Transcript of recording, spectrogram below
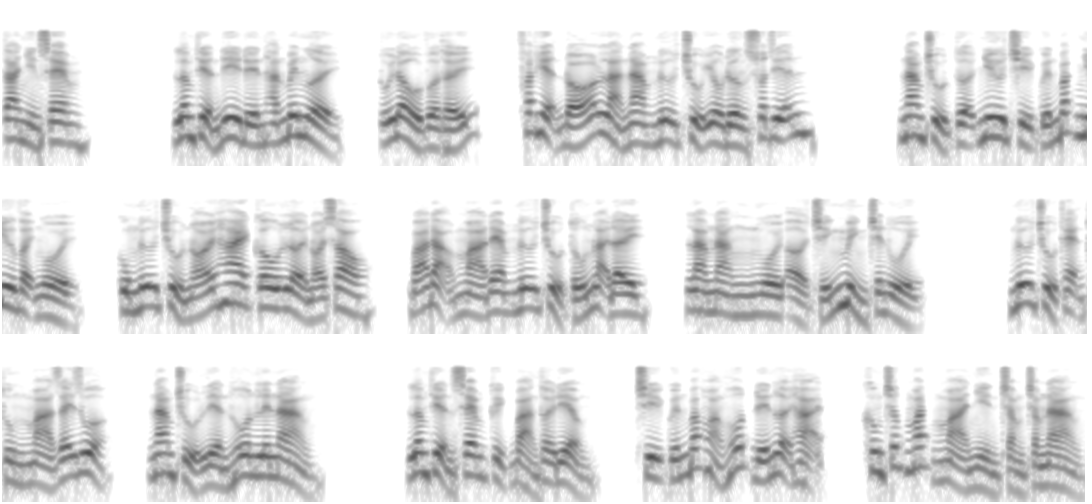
Ta nhìn xem. Lâm Thiển đi đến hắn bên người, túi đầu vừa thấy, phát hiện đó là nam nữ chủ yêu đương xuất diễn. Nam chủ tựa như chỉ quyến bắc như vậy ngồi, cùng nữ chủ nói hai câu lời nói sau, bá đạo mà đem nữ chủ túm lại đây, làm nàng ngồi ở chính mình trên đùi. Nữ chủ thẹn thùng mà dãy rua, nam chủ liền hôn lên nàng. Lâm Thiển xem kịch bản thời điểm, chỉ quyến bắc hoàng hốt đến lợi hại, không chớp mắt mà nhìn chằm chằm nàng.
